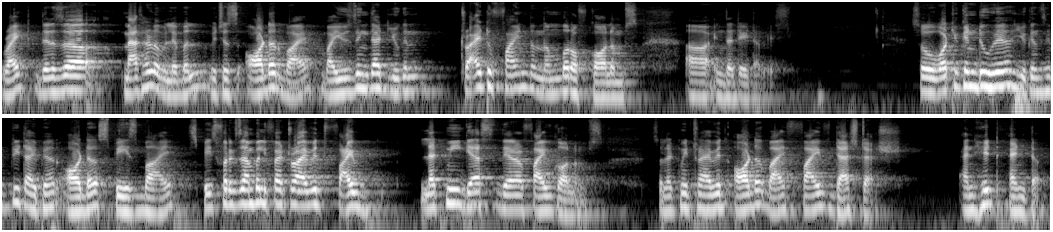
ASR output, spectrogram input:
right? There is a method available which is order by. By using that you can try to find the number of columns uh, in the database. So what you can do here, you can simply type here order space by space. For example, if I try with five, let me guess there are five columns. So let me try with order by five dash dash and hit enter.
